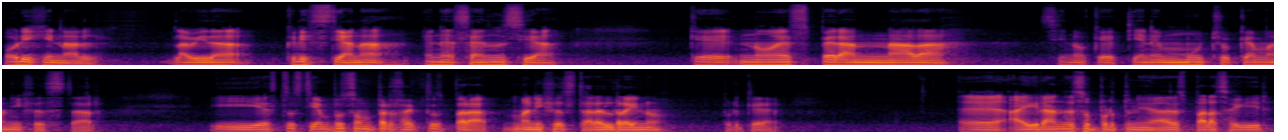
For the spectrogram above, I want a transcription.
original, la vida cristiana en esencia, que no espera nada, sino que tiene mucho que manifestar. Y estos tiempos son perfectos para manifestar el reino, porque eh, hay grandes oportunidades para seguir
